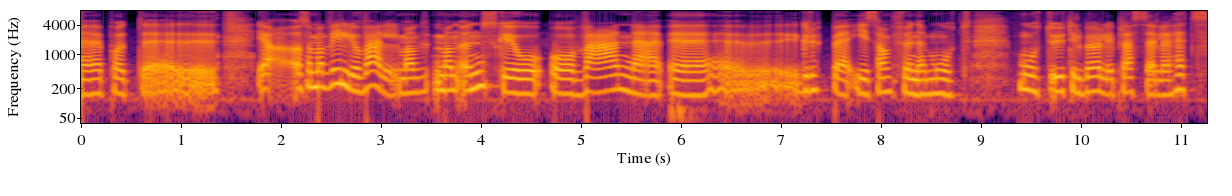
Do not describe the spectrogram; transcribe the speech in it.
eh, på et Ja, altså man vil jo vel. Man, man ønsker jo å verne eh, grupper i samfunnet mot mot utilbørlig press eller hets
